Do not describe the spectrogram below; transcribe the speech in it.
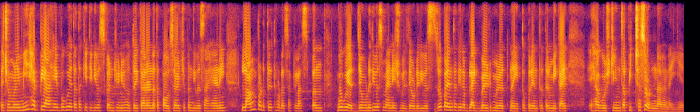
त्याच्यामुळे मी हॅप्पी आहे. बघूयात आता किती दिवस कंटिन्यू होतोय कारण आता पावसाळ्याचे पण दिवस आहे आणि लांब पडतोय थोडासा क्लास पण बघूयात जेवढे दिवस मॅनेज होईल तेवढे दिवस. जोपर्यंत तिला ब्लॅक बेल्ट मिळत नाही तोपर्यंत तर मी काय ह्या गोष्टींचा पिच्छा सोडणार नाही आहे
